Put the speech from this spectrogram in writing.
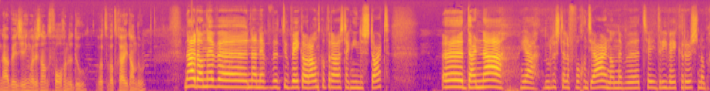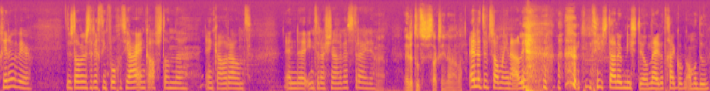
naar Beijing, wat is dan het volgende doel? Wat, wat ga je dan doen? Nou, dan hebben we, nou, dan hebben we natuurlijk WK Cup eraan, sta ik niet in de start. Uh, daarna, ja, doelen stellen volgend jaar. En dan hebben we twee, drie weken rust en dan beginnen we weer. Dus dan is het richting volgend jaar enkele afstanden, enkele round en de internationale wedstrijden. Ja. En dat doet ze straks inhalen. En dat doet ze allemaal inhalen, ja. Die staan ook niet stil. Nee, dat ga ik ook allemaal doen.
